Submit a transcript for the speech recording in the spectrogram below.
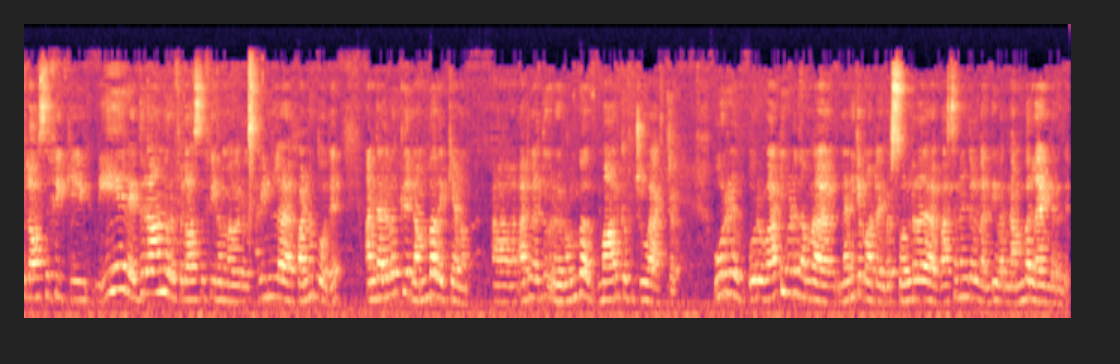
பிலாசபிக்கு நேர் எதிரான ஒரு பிலாசபி நம்ம ஒரு ஸ்கிரீன்ல பண்ணும்போது அந்த அளவுக்கு நம்ப வைக்கணும். ஆஹ் அது வந்து ஒரு ரொம்ப மார்க் ஆஃப் ட்ரூ ஆக்டர் ஒரு ஒரு வாட்டி கூட நம்ம நினைக்க மாட்டோம் இவர் சொல்ற வசனங்கள் வந்து இவர் நம்பலைங்கிறது.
